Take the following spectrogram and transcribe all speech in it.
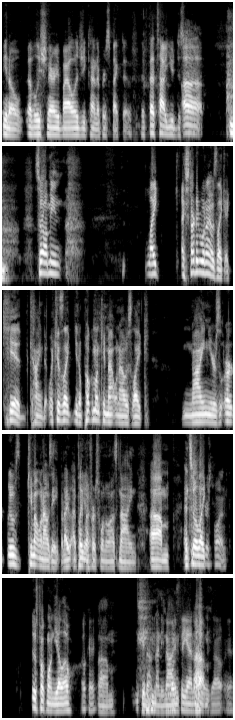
you know evolutionary biology kind of perspective. If that's how you describe uh, it. So, I mean, like I started when I was like a kid, kind of, because like you know, Pokemon came out when I was like nine years, or it was came out when I was eight, but I, I played yeah. my first one when I was nine. Um, and so like first one, it was Pokemon Yellow. Okay. Um, came out in ninety nine. Once the anime um, was out, yeah.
